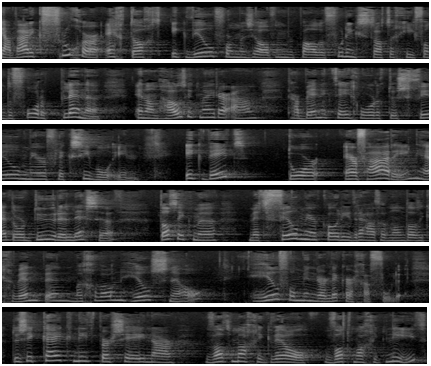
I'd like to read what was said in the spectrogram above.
ja, waar ik vroeger echt dacht, ik wil voor mezelf een bepaalde voedingsstrategie van tevoren plannen en dan houd ik mij daaraan, daar ben ik tegenwoordig dus veel meer flexibel in. Ik weet door ervaring, hè, door dure lessen, dat ik me met veel meer koolhydraten dan dat ik gewend ben, me gewoon heel snel heel veel minder lekker ga voelen. Dus ik kijk niet per se naar wat mag ik wel, wat mag ik niet.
